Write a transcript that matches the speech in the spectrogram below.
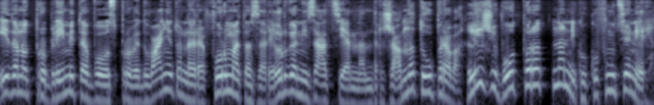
еден од проблемите во спроведувањето на реформата за реорганизација на државната управа лежи во отпорот на неколку функционери.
